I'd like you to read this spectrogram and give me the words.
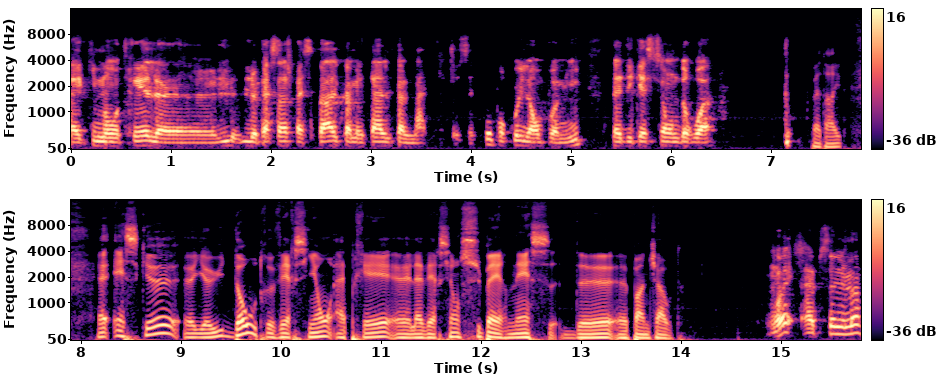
euh, qui montraient le, le, le personnage principal comme étant Little Mac. Je sais pas pourquoi ils l'ont pas mis. Peut-être des questions de droit. Peut-être. Euh, Est-ce que euh, il y a eu d'autres versions après la version Super NES de Punch Out? Oui, absolument.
